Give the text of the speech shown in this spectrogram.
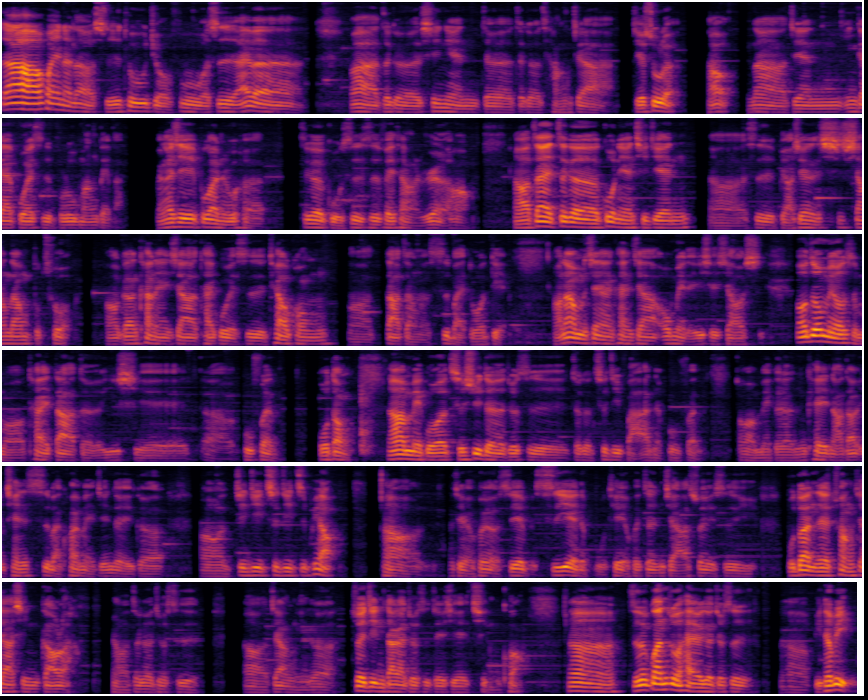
大家好，欢迎来到十突九富，我是 Evan。哇，这个新年的这个长假结束了，好，那今天应该不会是 Blue Monday 吧？没关系，不管如何，这个股市是非常热哈。然后在这个过年期间，呃，是表现相当不错。好，刚刚看了一下，泰国也是跳空啊，大涨了四百多点。好，那我们先来看一下欧美的一些消息，欧洲没有什么太大的一些呃部分。波动，然后美国持续的就是这个刺激法案的部分，啊，每个人可以拿到一千四百块美金的一个呃经济刺激支票啊，而且会有失业失业的补贴也会增加，所以是不断的创下新高了然后，这个就是啊这样一个最近大概就是这些情况，那值得关注还有一个就是呃比特币，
